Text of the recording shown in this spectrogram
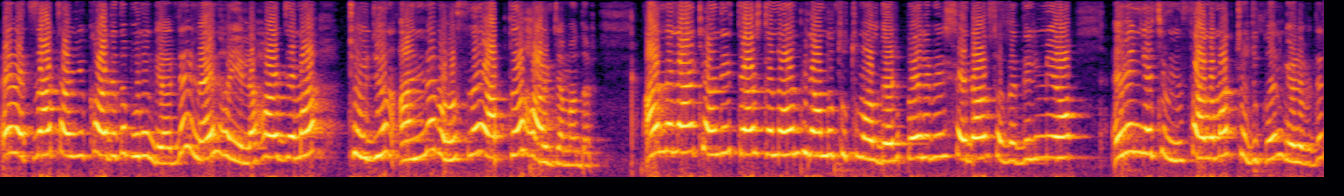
Evet zaten yukarıda da bunu diyor değil mi? En hayırlı harcama çocuğun anne babasına yaptığı harcamadır. Anneler kendi ihtiyaçlarını ön planda tutmalıdır. Böyle bir şeyden söz edilmiyor. Evin geçimini sağlamak çocukların görevidir.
